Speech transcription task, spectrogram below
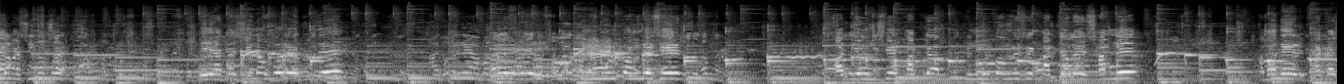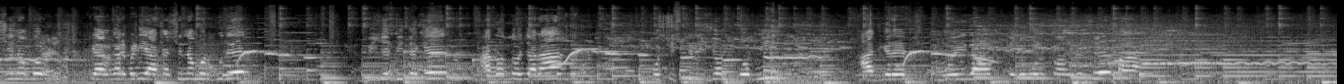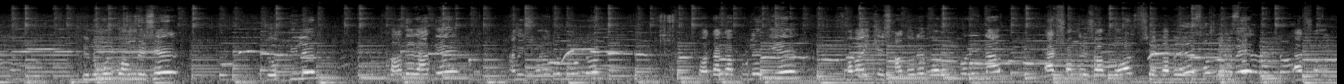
একাশি নম্বর এই একাশি তৃণমূল কংগ্রেসের তৃণমূল কংগ্রেসের কার্যালয়ের সামনে আমাদের একাশি নম্বর টাঙ্গারবাড়ি একাশি নম্বর বুথে বিজেপি থেকে আগত যারা পঁচিশ তিরিশ জন কর্মী আজকের মহিলা তৃণমূল কংগ্রেসে বা তৃণমূল কংগ্রেসে যোগ দিলেন। তাদের হাতে আমি সনাতন মণ্ডল পতাকা তুলে দিয়ে সবাইকে সাদরে বরণ করে নিলাম একসঙ্গে সব দল সেভাবে একসঙ্গে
